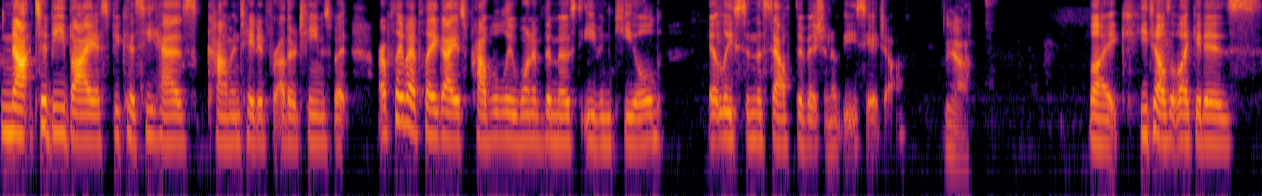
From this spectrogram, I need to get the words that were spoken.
not to be biased because he has commentated for other teams, but our play by play guy is probably one of the most even keeled, at least in the South Division of the ECHL. Yeah. Like, he tells it like it is,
